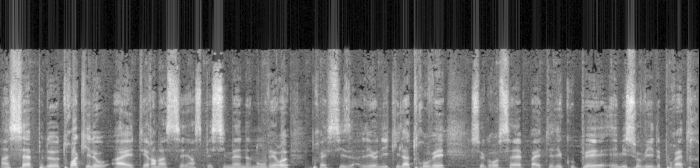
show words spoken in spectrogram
un cep de 3 kg a été ramassé, un spécimen non véreux, précise Léonie qui l'a trouvé. Ce gros cep a été découpé et mis sous vide pour être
